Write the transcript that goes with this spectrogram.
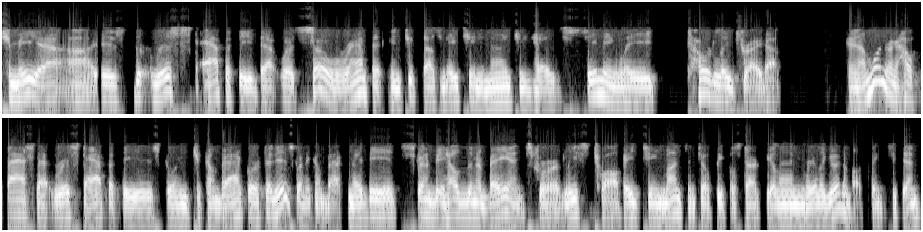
to me uh, uh, is the risk apathy that was so rampant in 2018 and 19 has seemingly totally dried up. And I'm wondering how fast that risk apathy is going to come back, or if it is going to come back. Maybe it's going to be held in abeyance for at least 12, 18 months until people start feeling really good about things again.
